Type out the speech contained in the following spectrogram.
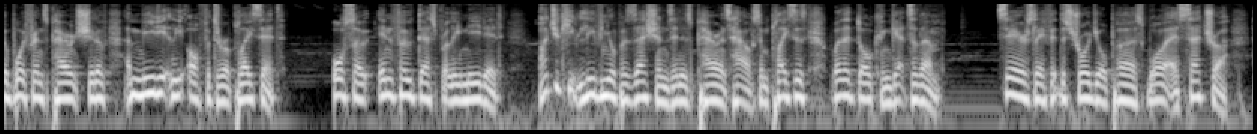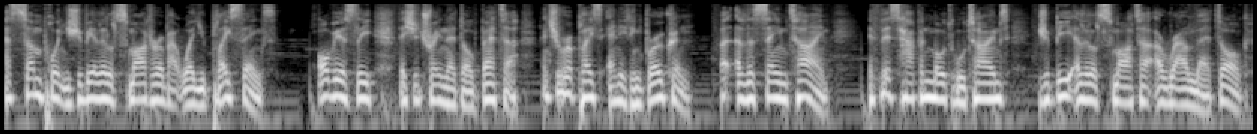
Your boyfriend's parents should have immediately offered to replace it. Also, info desperately needed. Why'd you keep leaving your possessions in his parents' house in places where the dog can get to them? Seriously, if it destroyed your purse, wallet, etc., at some point you should be a little smarter about where you place things. Obviously, they should train their dog better and should replace anything broken. But at the same time, if this happened multiple times, you should be a little smarter around their dog.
